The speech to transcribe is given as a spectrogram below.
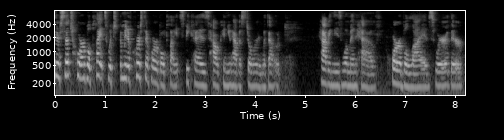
they're such horrible plights which i mean of course they're horrible plights because how can you have a story without having these women have horrible lives where they're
